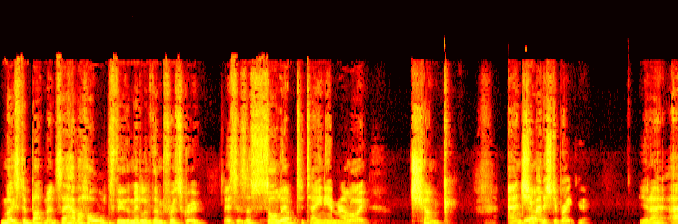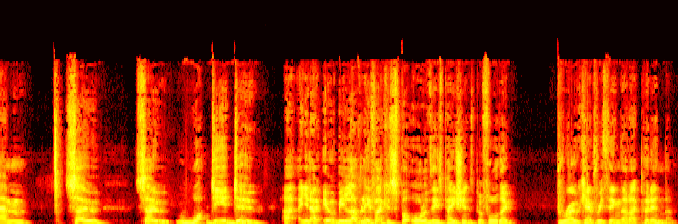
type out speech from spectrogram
most abutments, they have a hole through the middle of them for a screw. This is a solid yeah. titanium alloy chunk, and she yeah. managed to break it. You know, um, so so what do you do? Uh, you know, it would be lovely if I could spot all of these patients before they broke everything that I put in them.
